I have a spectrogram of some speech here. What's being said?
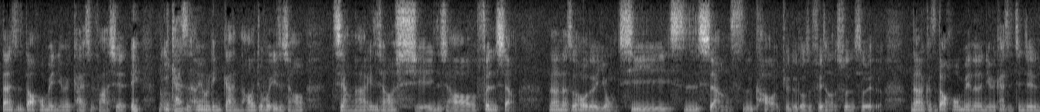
但是到后面你会开始发现，哎，你一开始很有灵感，然后就会一直想要。讲啊，一直想要写，一直想要分享。那那时候的勇气、思想、思考，绝对都是非常的顺遂的。那可是到后面呢，你会开始渐渐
